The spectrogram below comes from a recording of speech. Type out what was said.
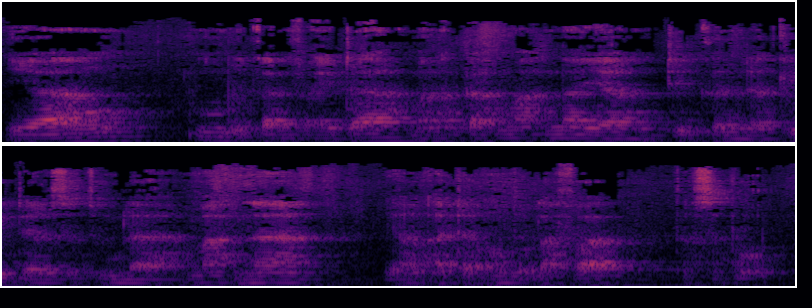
yang memberikan faedah manakah makna yang dikehendaki dari sejumlah makna yang ada untuk lafaz tersebut.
